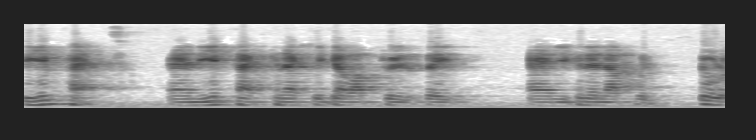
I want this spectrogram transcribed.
the impact, and the impact can actually go up through the feet, and you can end up with sore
